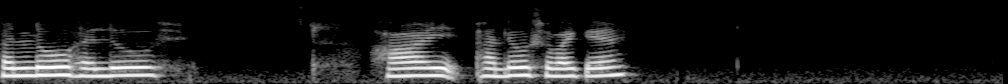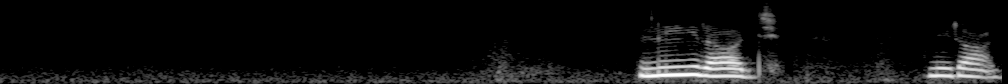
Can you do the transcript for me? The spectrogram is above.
হ্যালো হ্যালো হাই হ্যালো সবাইকে। নীরাজ নীরাজ।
